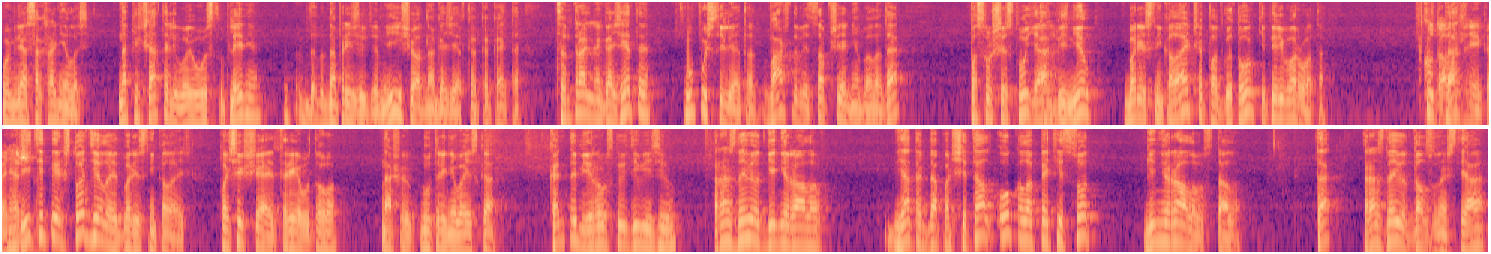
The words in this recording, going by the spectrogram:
у меня сохранилось, напечатали его выступление на президиуме. И еще одна газетка какая-то. Центральная газета упустили это. Важно ведь сообщение было, да? По существу я Конечно. обвинил Бориса Николаевича в подготовке переворота. Куда да? важнее, конечно. И теперь что делает Борис Николаевич? Посещает Реутово, наши внутренние войска, Кантемировскую дивизию, раздает генералов. Я тогда подсчитал, около 500 генералов стало. Так? Раздает должности,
